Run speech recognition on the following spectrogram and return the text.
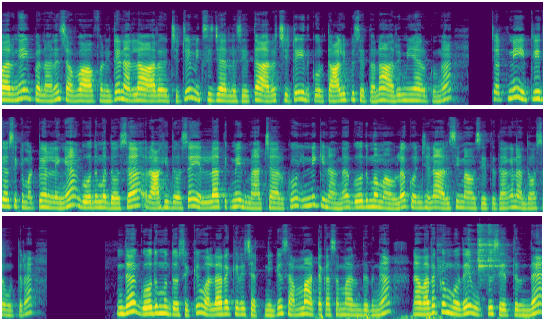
பாருங்கள் இப்போ நான் ஸ்டவ்வை ஆஃப் பண்ணிவிட்டு நல்லா ஆற வச்சுட்டு மிக்சி ஜாரில் சேர்த்து அரைச்சிட்டு இதுக்கு ஒரு தாளிப்பு சேர்த்தோன்னா அருமையாக இருக்குங்க. சட்னி இட்லி தோசைக்கு மட்டும் இல்லைங்க. கோதுமை தோசை ராகி தோசை எல்லாத்துக்குமே இது மேட்சாக இருக்கும். இன்றைக்கி நாங்கள் கோதுமை மாவில் கொஞ்சம் அரிசி மாவு சேர்த்து தாங்க நான் தோசை ஊற்றுறேன் இந்த கோதுமை தோசைக்கும் வல்லாரக்கீரை சட்னிக்கும் செம்ம அட்டகாசமாக இருந்ததுங்க. நான் வதக்கும் போதே உப்பு சேர்த்துருந்தேன்.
